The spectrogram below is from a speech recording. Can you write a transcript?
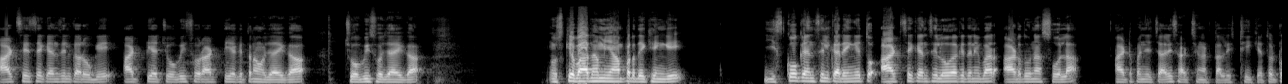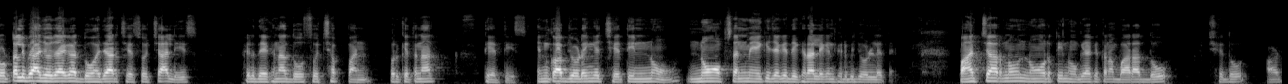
आठ से इसे कैंसिल करोगे, आठ या चौबीस और आठ या कितना हो जाएगा? चौबीस हो जाएगा। उसके बाद हम यहाँ पर देखेंगे, इसको कैंसिल करेंगे तो आठ से कैंसिल होगा कितनी बार? आठ दो ना सोलह, आठ पंजे चालीस, आठ छः अड़तालीस, ठीक है? तो टोटल ब्याज हो जाएगा दो हज़ार छह सौ चालीस। फिर देखना दो सौ छप्पन और कितना? तैतीस। इनको आप जोड़ेंगे छः तीन नौ। नौ ऑप्शन में एक ही जगह दिख रहा है, लेकिन फिर भी जोड़ लेते हैं। पाँच चार नौ नौ और तीन हो गया, कितना? बारह, दो छः दो, आठ,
